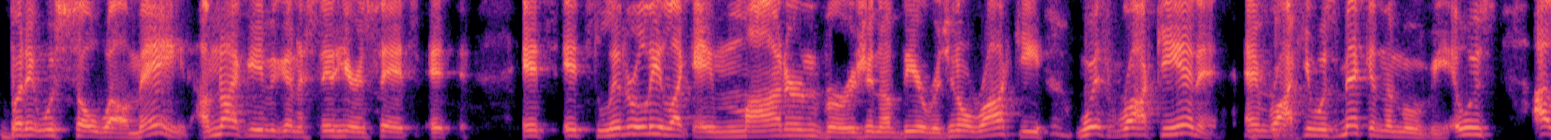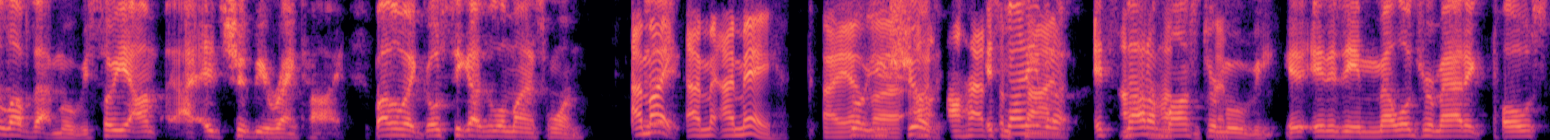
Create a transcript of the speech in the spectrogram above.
But it was so well made. I'm not even going to sit here and say it's it. It's it's literally like a modern version of the original Rocky with Rocky in it, and. Rocky was Mick in the movie. It was I love that movie. So yeah, I'm, I, it should be ranked high. By the way, go see Godzilla minus one. I might. I may. I may. I have, No, you uh, I'll- should. I'll, have It's some not time. even. A, it's I'll- not a monster movie. It, it is a melodramatic post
